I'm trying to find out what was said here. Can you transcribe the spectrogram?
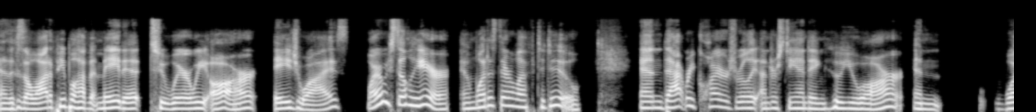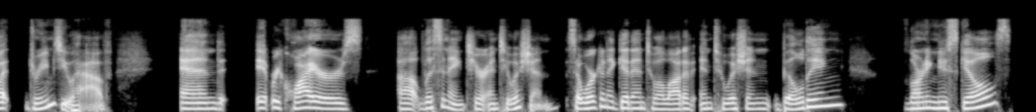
And because a lot of people haven't made it to where we are age wise why are we still here? And what is there left to do? And that requires really understanding who you are and what dreams you have. And it requires uh, listening to your intuition. So we're going to get into a lot of intuition building learning new skills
